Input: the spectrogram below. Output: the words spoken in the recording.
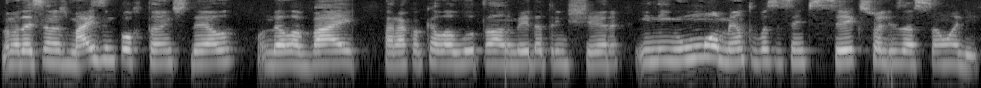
numa das cenas mais importantes dela, quando ela vai parar com aquela luta lá no meio da trincheira. Em nenhum momento você sente sexualização ali.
